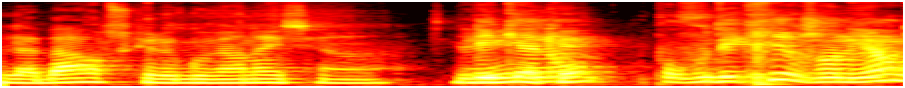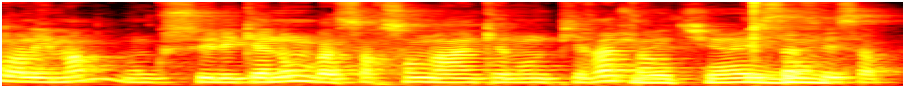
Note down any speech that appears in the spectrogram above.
la barre, parce que le gouvernail c'est un. Les Oui, canons, pour vous décrire, j'en ai un dans les mains. Donc c'est les canons, bah, ça ressemble à un canon de pirate. Tu hein, tirer, et ça fait ça.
